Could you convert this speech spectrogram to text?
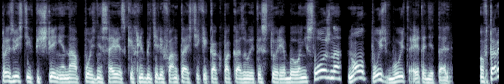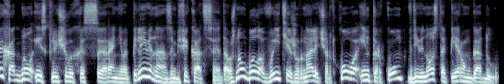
произвести впечатление на позднесоветских любителей фантастики, как показывает история, было несложно, но пусть будет эта деталь. Во-вторых, одно из ключевых эссе раннего Пелевина «Зомбификация» должно было выйти в журнале Черткова «Интерком» в 1991 году.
